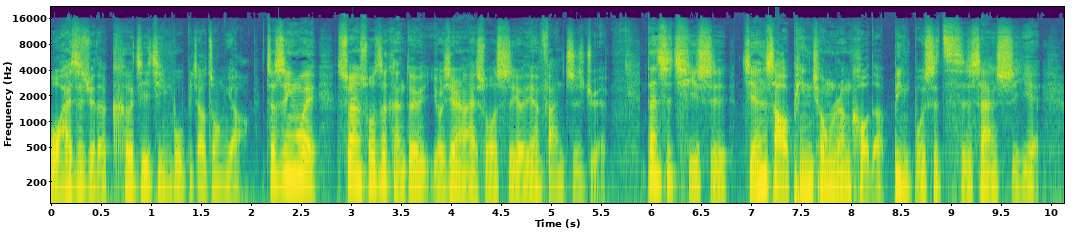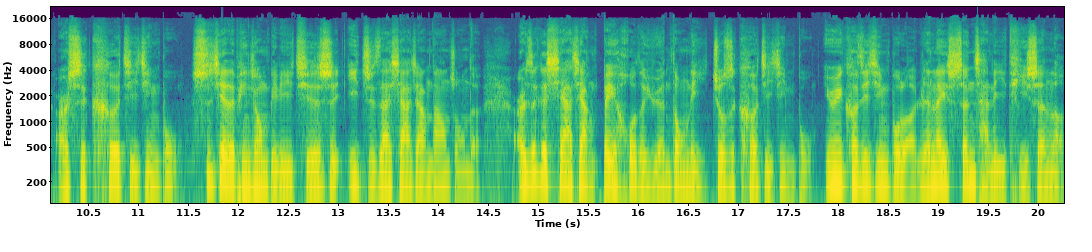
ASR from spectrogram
我还是觉得科技进步比较重要。这是因为，虽然说这可能对有些人来说是有点反直觉，但是其实减少贫穷人口的并不是慈善事业，而是科技进步。世界的贫穷比例其实是一直在下降当中的，而这个下降背后的原动力就是科技进步。因为科技进步了，人类生产力提升了，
